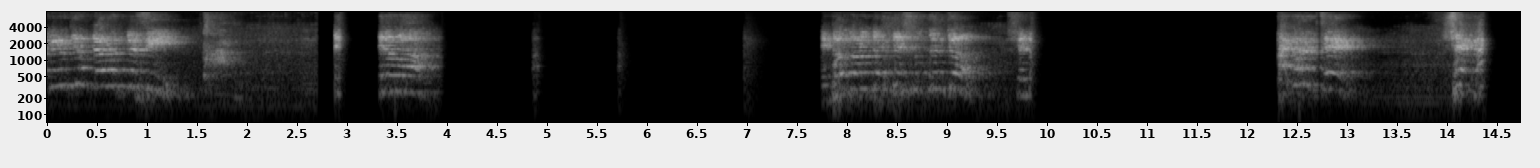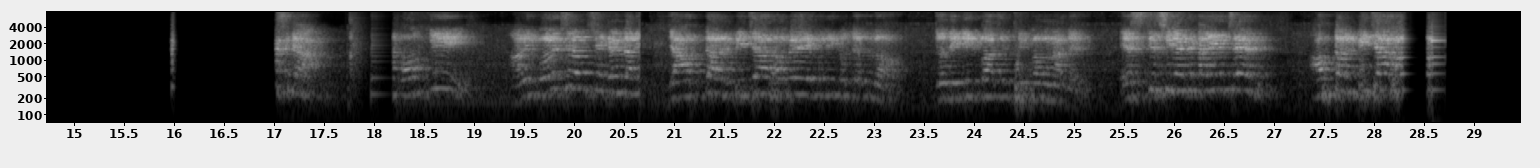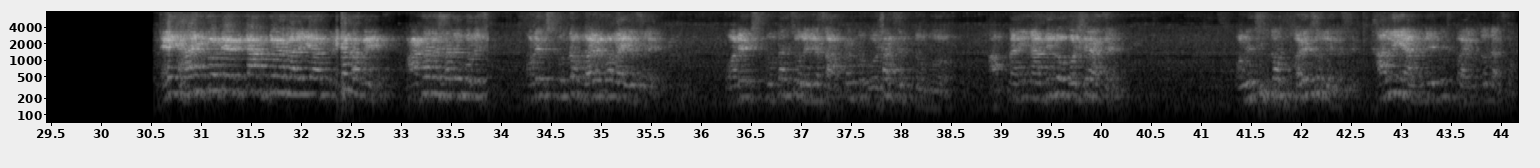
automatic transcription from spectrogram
কি? আমি বলেছিলাম সেখানে যে আপনার বিচার হবে এগুলির জন্য যদি নির্বাচন ঠিকভাবে না দেন। এসকে সিলেটে দাঁড়িয়েছেন, আপনার বিচার এই হাইকোর্টের কাজ করে দাঁড়িয়ে হবে আঠারো সালে বলেছি, অনেক শ্রোতা ভয় পালাই গেছে। অনেক শ্রোতা চলে গেছে, আপনার তো বসে আছেন তবুও। আপনারই না দিলেও বসে আছেন। অনেক শ্রোতা ভয়ে চলে গেছে। খালি আপনি কয়েকজন আছেন।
